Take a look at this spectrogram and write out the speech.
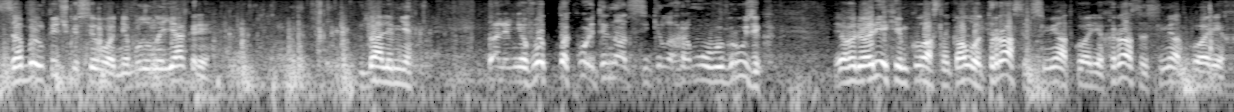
Забыл тычку сегодня. Буду на якоре. Дали мне, дали мне вот такой 13-килограммовый грузик. Я говорю, орехи им классно колоть. Раз и в смятку орех, раз и в смятку орех.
